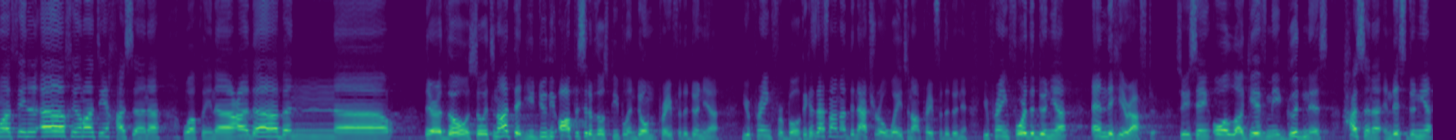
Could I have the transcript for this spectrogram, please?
وَفِي الْآخِرَةِ حَسَنَةً وَقِنَا عَذَابَ النَّارِ There are those. So it's not that you do the opposite of those people and don't pray for the dunya. You're praying for both. Because that's not, not the natural way to not pray for the dunya. You're praying for the dunya and the hereafter. So you're saying, Oh Allah, give me goodness, hasana, in this dunya,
